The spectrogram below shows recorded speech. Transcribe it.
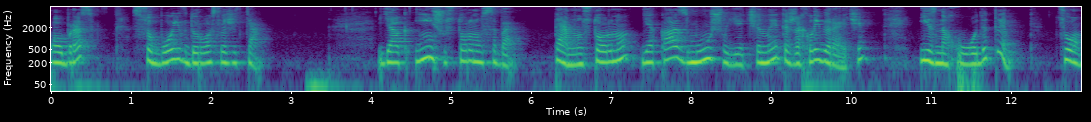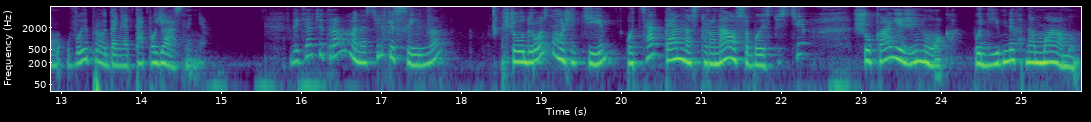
образ з собою в доросле життя, як іншу сторону себе, темну сторону, яка змушує чинити жахливі речі і знаходити цьому виправдання та пояснення. Дитяча травма настільки сильна, що у дорослому житті оця темна сторона особистості шукає жінок, подібних на маму,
